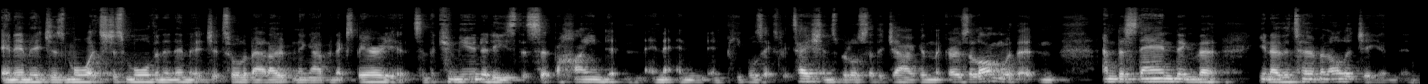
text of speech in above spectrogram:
an image is more, it's just more than an image. It's all about opening up an experience and the communities that sit behind it and, and, and, and people's expectations, but also the jargon that goes along with it and understanding the, you know, the terminology and, and,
